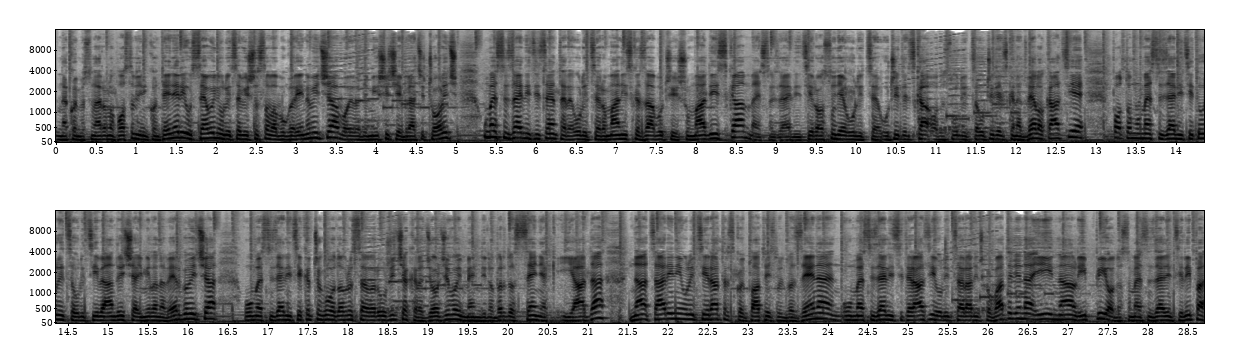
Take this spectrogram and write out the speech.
na kojima su naravno postavljeni kontejneri, u Sevojnu ulica Višoslava Bugarinovića, Vojvode Mišića i braći Čolić, u mesnoj zajednici centar ulice Romanijska, Zabuči i Šumadijska, mesnoj zajednici Rosulje, ulice Učiteljska, odnosno ulica Učiteljska na dve lokacije, potom u mesnoj zajednici Turica, ulici Ive Andrića i Milana Vergovića, u mesnoj zajednici Krčagovo, Dobrosava, Ružića, Karadžorđevo i Mendino Brdo, Senjak i Jada, na Carini ulici Ratarskoj plato ispred bazena, u mesnoj zajednici Terazije, ulica Radničkog bataljena i na Lipi, odnosno mesnoj zajednici Lipa,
